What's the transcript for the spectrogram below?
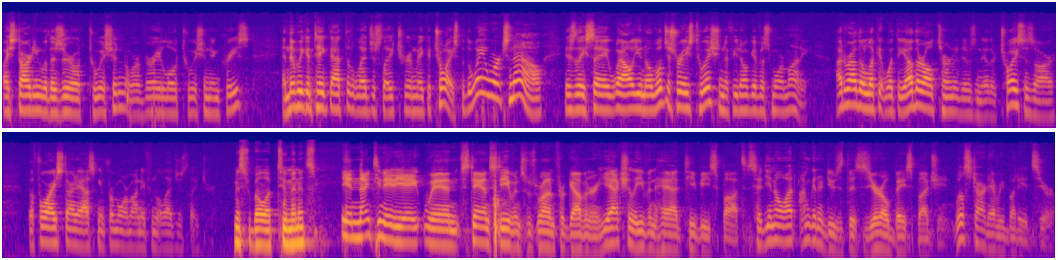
by starting with a zero tuition or a very low tuition increase. And then we can take that to the legislature and make a choice. But the way it works now is they say, well, you know, we'll just raise tuition if you don't give us more money. I'd rather look at what the other alternatives and the other choices are before I start asking for more money from the legislature. Mr. Bullock, two minutes. In 1988, when Stan Stephens was running for governor, he actually even had TV spots that said, you know what, I'm going to do this zero based budgeting. We'll start everybody at zero.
